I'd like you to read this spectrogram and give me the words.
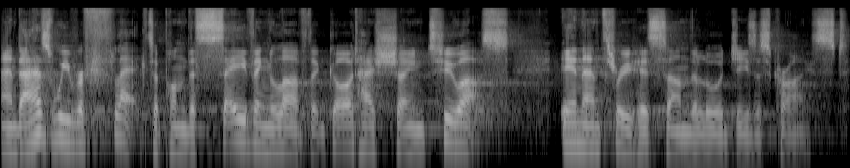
and as we reflect upon the saving love that God has shown to us in and through his Son, the Lord Jesus Christ,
